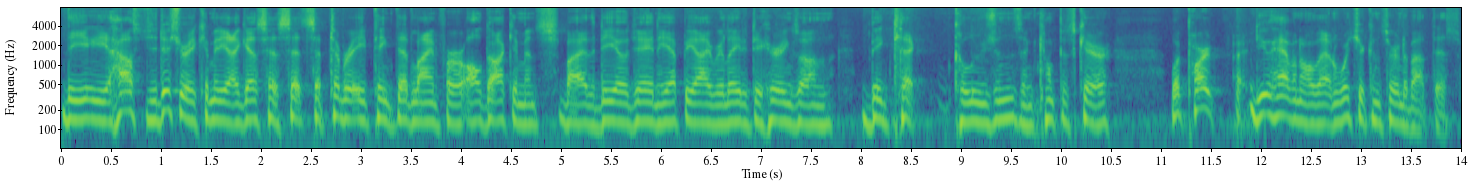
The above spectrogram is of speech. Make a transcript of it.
the House Judiciary Committee, I guess, has set September 18th deadline for all documents by the DOJ and the FBI related to hearings on big tech collusions and CompassCare. What part do you have in all that, and what's your concern about this?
